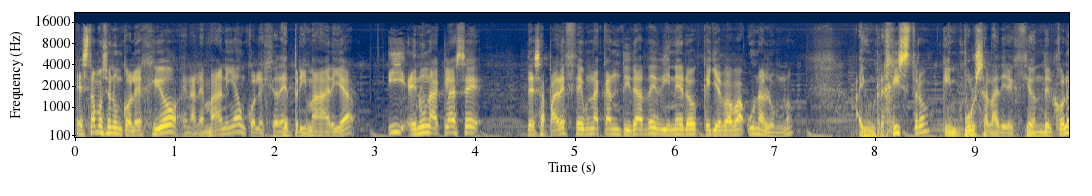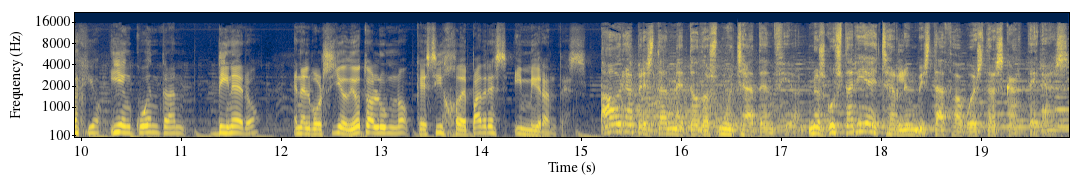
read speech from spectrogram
Estamos en un colegio en Alemania, un colegio de primaria, y en una clase desaparece una cantidad de dinero que llevaba un alumno. Hay un registro que impulsa la dirección del colegio y encuentran dinero en el bolsillo de otro alumno que es hijo de padres inmigrantes. Ahora prestadme todos mucha atención. Nos gustaría echarle un vistazo a vuestras carteras.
